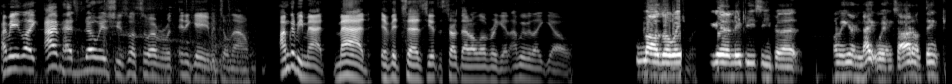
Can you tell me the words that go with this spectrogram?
I mean, like, I've had no issues whatsoever with any game until now. I'm gonna be mad, mad if it says you have to start that all over again. I'm gonna be like, yo. No, so wait, you get a new PC for that. I mean, you're Nightwing, so I don't think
